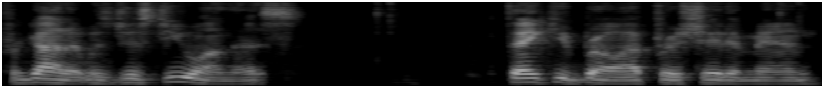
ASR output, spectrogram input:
forgot it was just you on this. Thank you, bro. I appreciate it, man.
